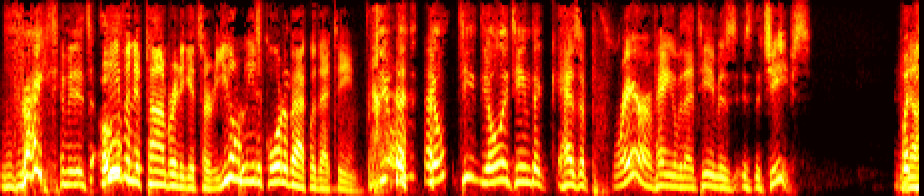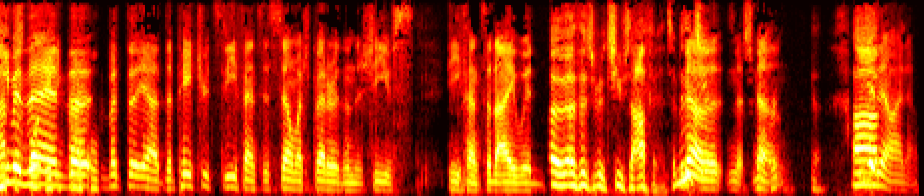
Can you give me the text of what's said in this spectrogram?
right. I mean, it's over. Even if Tom Brady gets hurt, you don't need a quarterback with that team. the, only, the only team, the only team that has a prayer of hanging with that team is, is the Chiefs. And But have to even then, the points. but the yeah the Patriots defense is so much better than the Chiefs defense that I would. Oh, that's the Chiefs offense. I mean, the No, Chiefs- no, no. Uh, yeah, no, I know.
